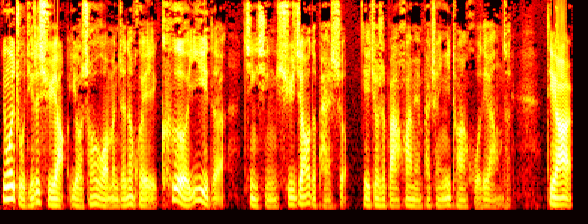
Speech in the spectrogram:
因为主题的需要，有时候我们真的会刻意的进行虚焦的拍摄，也就是把画面拍成一团糊的样子；第二，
